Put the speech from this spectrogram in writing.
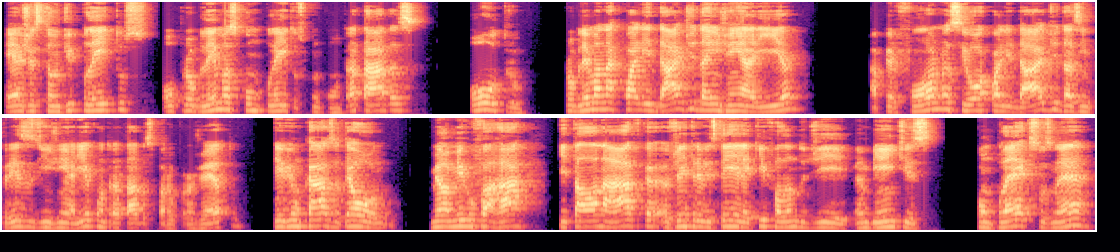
é a gestão de pleitos ou problemas com pleitos com contratadas. Outro, problema na qualidade da engenharia, a performance ou a qualidade das empresas de engenharia contratadas para o projeto. Teve um caso, até o meu amigo Farrá, que está lá na África, eu já entrevistei ele aqui falando de ambientes complexos, né?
